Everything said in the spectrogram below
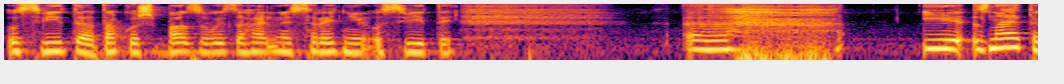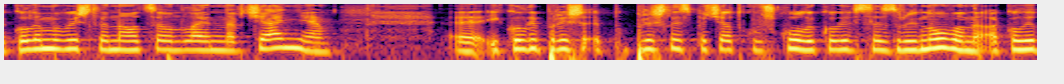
освіти, а також базової загальної середньої освіти. Е, І знаєте, коли ми вийшли на оце онлайн навчання, і коли прийш- прийшли спочатку в школу, коли все зруйновано, а коли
